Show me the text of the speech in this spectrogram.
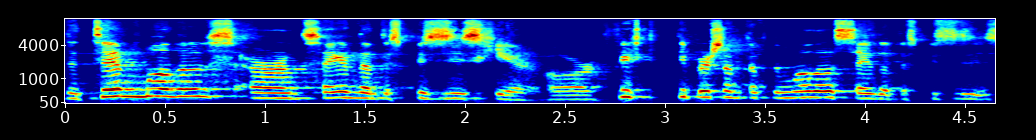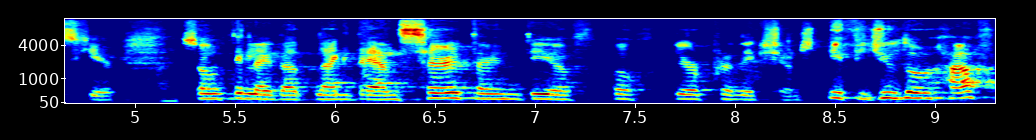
the 10 models are saying that the species is here or 50% of the models say that the species is here. Something like that, like the uncertainty of, of your predictions. If you don't have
